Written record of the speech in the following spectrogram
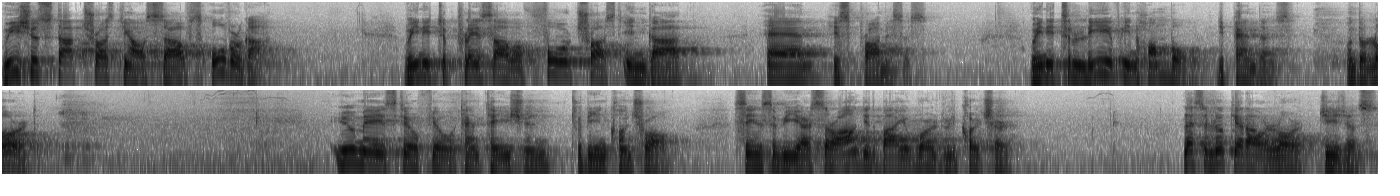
we should stop trusting ourselves over God. We need to place our full trust in God and His promises. We need to live in humble dependence on the Lord. You may still feel temptation to be in control since we are surrounded by a worldly culture. Let's look at our Lord Jesus.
